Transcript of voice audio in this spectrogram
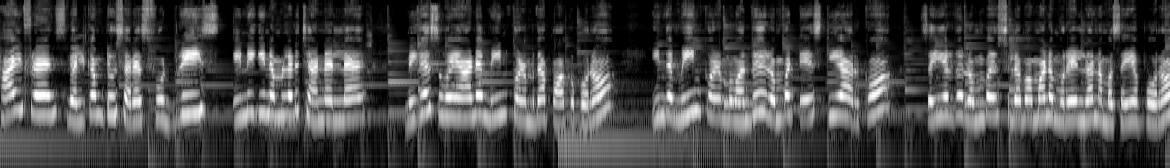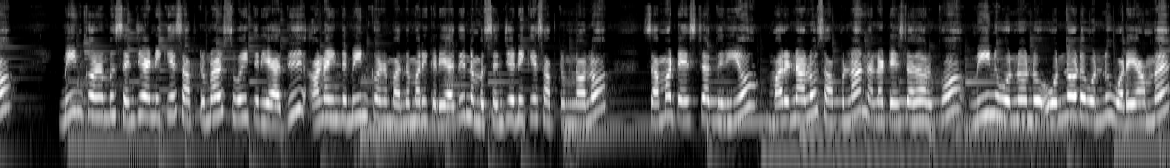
Hi friends welcome to Saras food breeze இன்றைக்கி நம்மளோட சேனலில் மிக சுவையான மீன் குழம்பு தான் பார்க்க போகிறோம் இந்த மீன் குழம்பு வந்து ரொம்ப டேஸ்டியாக இருக்கும். செய்கிறது ரொம்ப சுலபமான முறையில் தான் நம்ம செய்ய போகிறோம் மீன் குழம்பு செஞ்ச அன்றைக்கே சாப்பிட்டோம்னா சுவை தெரியாது. ஆனால் இந்த மீன் குழம்பு அந்த மாதிரி கிடையாது. நம்ம செஞ்ச அன்றைக்கே சாப்பிட்டோம்னாலும் செம்ம டேஸ்ட்டாக தெரியும். மறுநாளும் சாப்பிட்லாம் நல்லா டேஸ்ட்டாக தான் இருக்கும். மீன் ஒன்று ஒன்றோட ஒன்று உடையாமல்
